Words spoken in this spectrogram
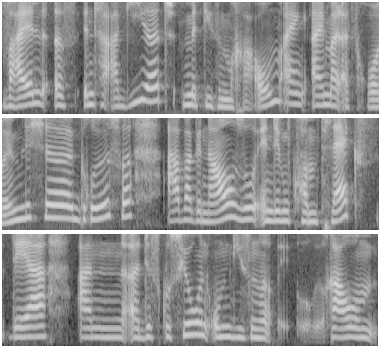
weil es interagiert mit diesem Raum ein, einmal als räumliche Größe, aber genauso in dem Komplex, der an äh, Diskussion um diesen Raum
